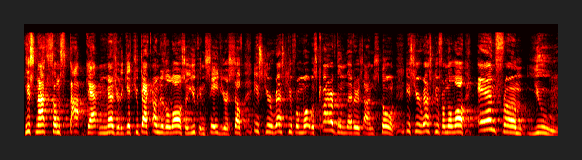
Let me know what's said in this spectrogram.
It's not some stopgap measure to get you back under the law so you can save yourself. It's your rescue from what was carved in letters on stone. It's your rescue from the law and from you.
